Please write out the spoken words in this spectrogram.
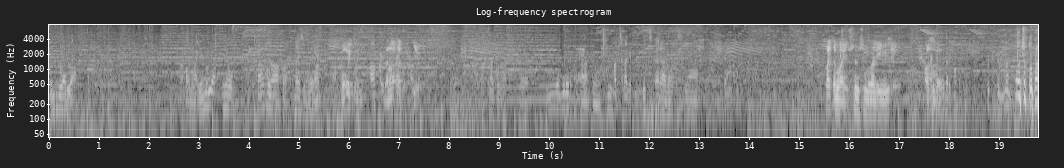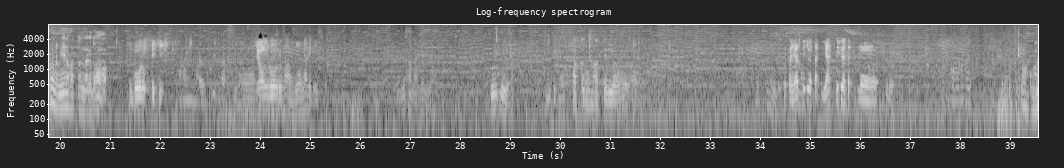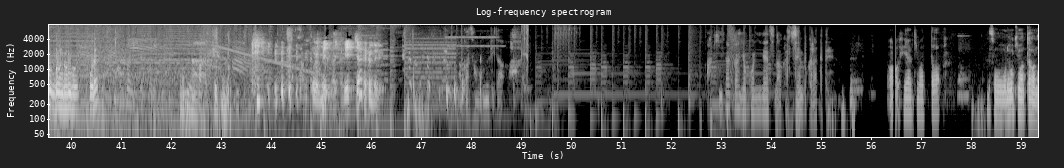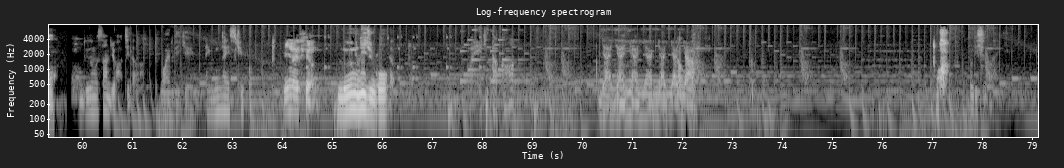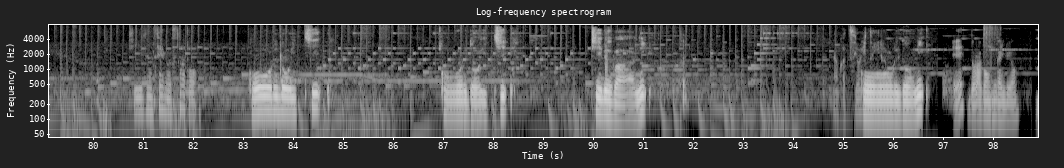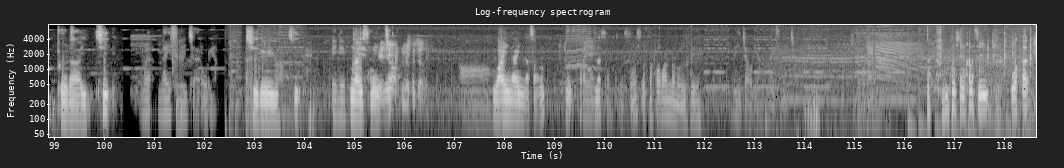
全部やるわ。あ、もう全部やってよ。3杯は。大丈夫おい、あ、7、今、8、9。なくなリンゴブレッカーかな、っち投げていいで力なくしな。前に。一人死んでる同じ後ろ。あ、そうだ。ちょっとバナナ見えなかったんだけど、5、6敵。あ、今、4 5 6まあ、もう投げていいですよ。ゆうさん投げるよ。うんうん。パック使ってるよ。さんやってください。やってください。もう、あ、ごめんごめんごめんごめん。俺俺めめっちゃ赤くんだけど。赤さんも無理だ。明らか横にいるやつなんか全部食らってて。あ、部屋決まった。そう、俺も決まったかな。ルーム38だ。1LDK。えみんな S 級か。みんな S 級なんだ。ルーム25。あ、平均高っ。いやいやいやいやいやいやいや。無理知らない。シーズン7スタート。ゴールド1。ゴールド1。シルバー2。なんか強い人いる。ゴールド2。え？ドラゴンがいるよ。プラ1。お前、ナイスネイチャー、俺や。シル1。NF、ナイスネえ、イチャー。ワイナイナさん？ファイアイなそうその人サファワンなのうぜー、ネイチャーおりやん。ナイスネイチャー。聞いたことある。もうその話終わった？そ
